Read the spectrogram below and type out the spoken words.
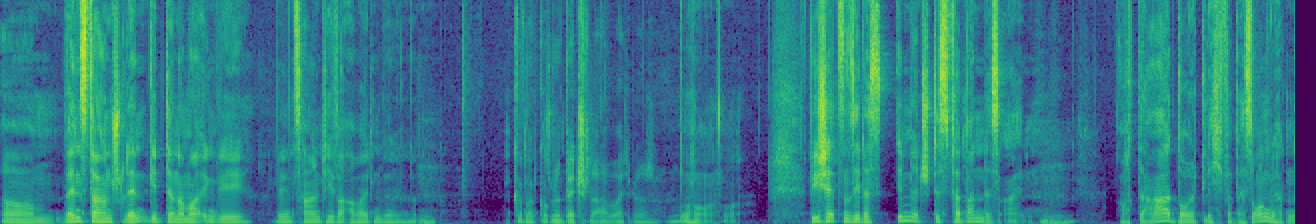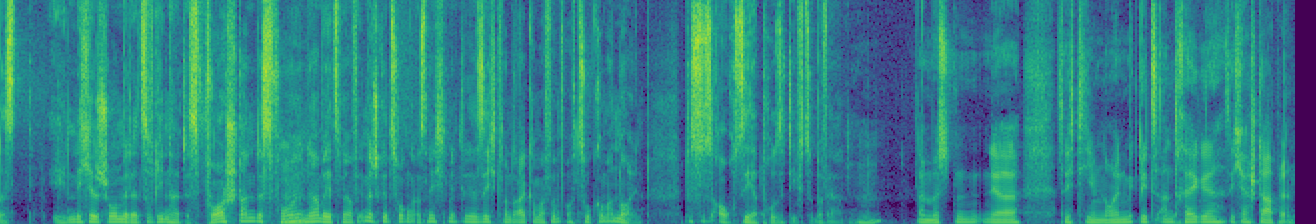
Ähm, Wenn es da einen Studenten gibt, der nochmal irgendwie mit den Zahlen tiefer arbeiten will, dann Mhm. können wir so gucken. eine Bachelorarbeit oder so. Wie schätzen Sie das Image des Verbandes ein? Mhm. Auch da deutliche Verbesserungen. Wir hatten das Ähnliche schon mit der Zufriedenheit des Vorstandes vorhin, Mhm. ne, aber jetzt mehr auf Image gezogen aus Nichtmitgliedersicht von 3,5 auf 2,9. Das ist auch sehr positiv zu bewerten. Mhm. Dann müssten ja sich die neuen Mitgliedsanträge sicher stapeln.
